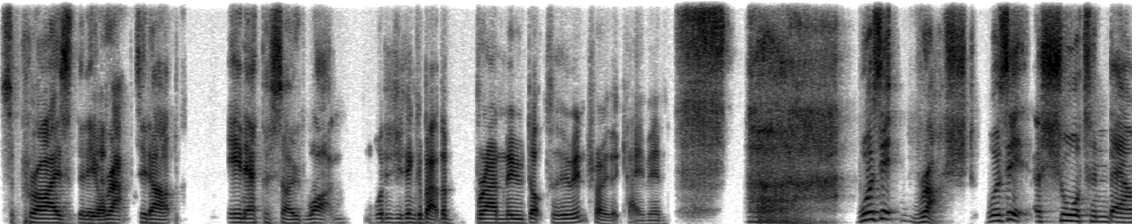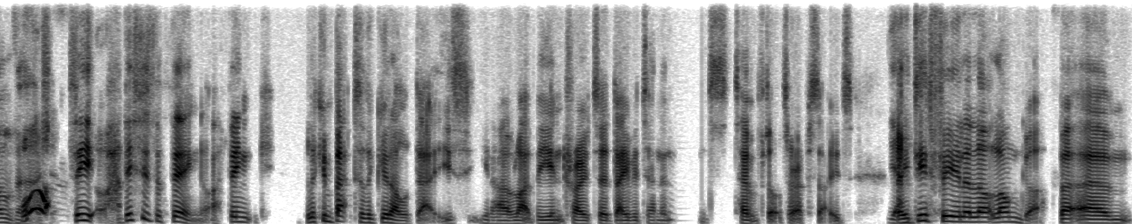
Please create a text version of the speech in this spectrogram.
surprised that it Yeah. wrapped it up in episode one. What did you think about the brand new Doctor Who intro that came in? was it rushed? Was it a shortened down version? What? See, this is the thing. I think looking back to the good old days, you know, like the intro to David Tennant's 10th Doctor episodes, yeah. they did feel a lot longer. But um,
